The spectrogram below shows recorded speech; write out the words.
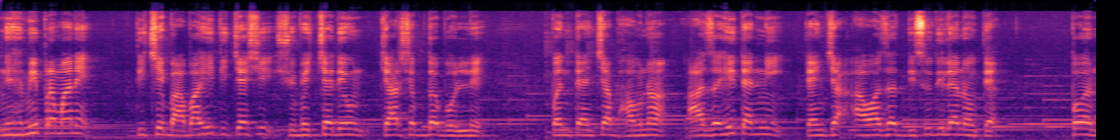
नेहमीप्रमाणे तिचे बाबाही तिच्याशी शुभेच्छा देऊन चार शब्द बोलले. पण त्यांच्या भावना आजही त्यांनी त्यांच्या आवाजात दिसू दिल्या नव्हत्या. पण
